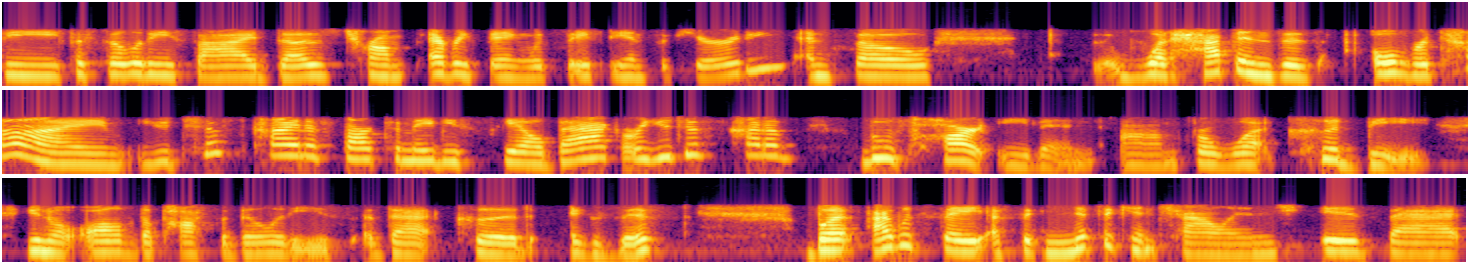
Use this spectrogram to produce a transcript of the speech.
the facility side does trump everything with safety and security. And so what happens is over time you just kind of start to maybe scale back or you just kind of lose heart even um, for what could be you know all of the possibilities that could exist but I would say a significant challenge is that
